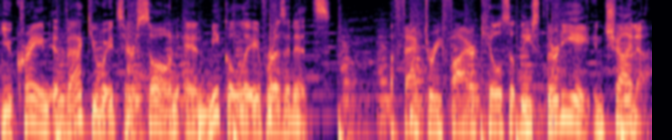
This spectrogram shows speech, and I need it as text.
Ukraine evacuates Kherson and Mykolaiv residents. A factory fire kills at least 38 in China.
